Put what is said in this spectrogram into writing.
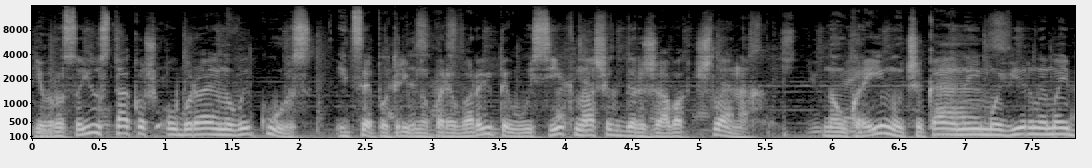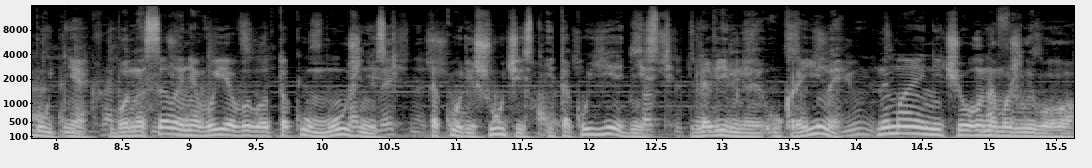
Євросоюз також обирає новий курс, і це потрібно переварити в усіх наших державах-членах. На Україну чекає неймовірне майбутнє, бо населення виявило таку мужність, таку рішучість і таку єдність для вільної України. Немає нічого неможливого.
